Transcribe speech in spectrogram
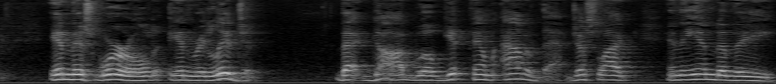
in this world in religion that God will get them out of that. Just like in the end of the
